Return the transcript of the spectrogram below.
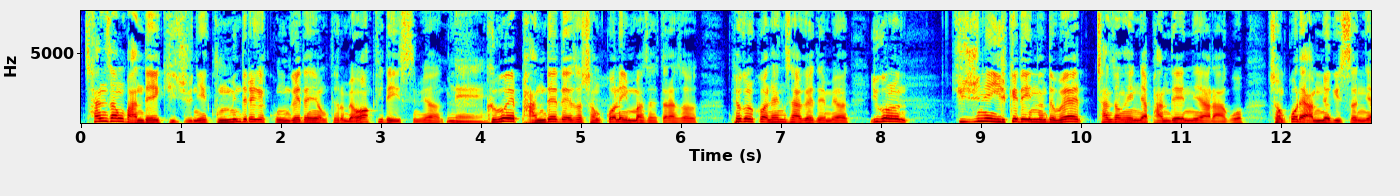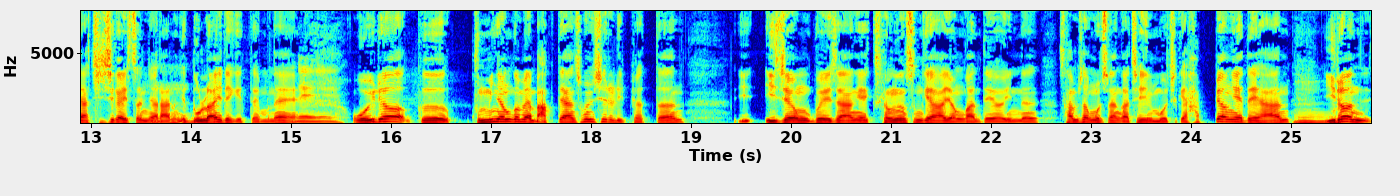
찬성 반대의 기준이 국민들에게 공개된 형태로 명확히 돼 있으면 네. 그거에 반대돼서 정권의 입맛에 따라서 표결권 행사하게 되면 이거는 기준이 이렇게 돼 있는데 왜 찬성했냐 반대했냐라고 정권의 압력이 있었냐 지시가 있었냐라는 음. 게 논란이 되기 때문에 네. 오히려 그 국민연금에 막대한 손실을 입혔던 이재용 부회장의 경영 승계와 연관되어 있는 삼성물산과 제일모직의 합병에 대한 음. 이런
